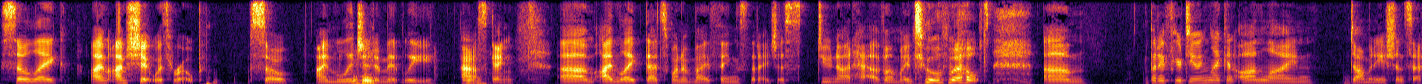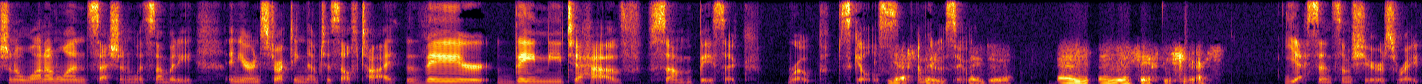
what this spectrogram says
So, like, I'm, I'm shit with rope. So, I'm mm-hmm. legitimately asking. Um, I'm like, that's one of my things that I just do not have on my tool belt. Um, but if you're doing like an online domination session, a one-on-one session with somebody and you're instructing them to self-tie, they're they need to have some basic rope skills. Yes, I'm they, gonna assume. They do. And and safety shears. Yes, and some shears right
